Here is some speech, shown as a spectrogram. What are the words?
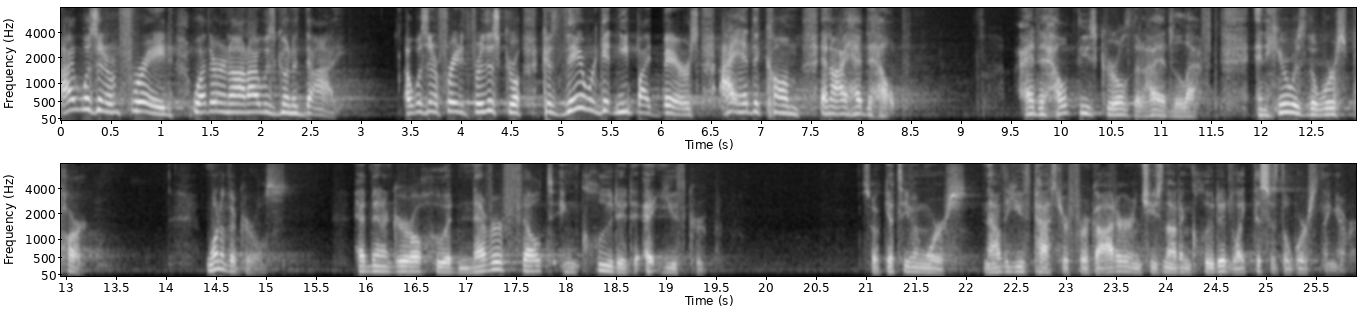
I wasn't afraid whether or not I was going to die. I wasn't afraid for this girl because they were getting eaten by bears. I had to come and I had to help. I had to help these girls that I had left. And here was the worst part. One of the girls, had been a girl who had never felt included at youth group. So it gets even worse. Now the youth pastor forgot her and she's not included. Like, this is the worst thing ever.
